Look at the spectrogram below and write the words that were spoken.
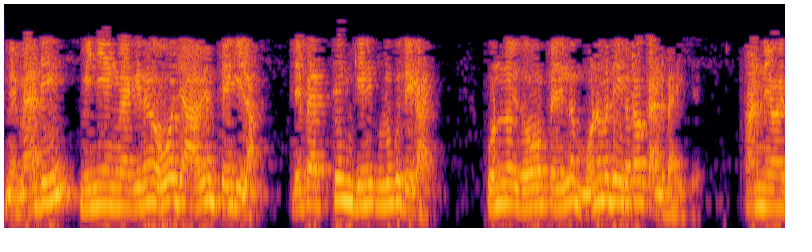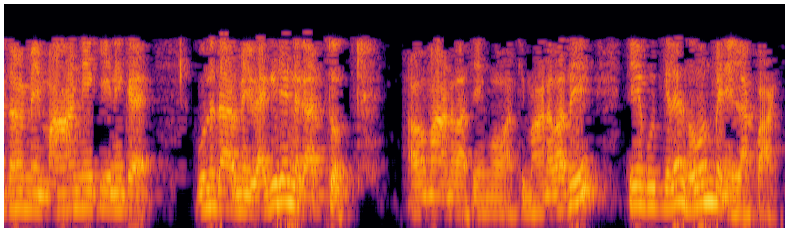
මේ මැදින් මිනිහෙන් වැగిරෙන ඕජාවෙන් පෙඟිලා. දෙපැත්තෙන් ගිනි කුළුඟු දෙකයි. ඔන්න ඔය සෝම් පෙළ මොනම දෙයකටවත් ගන්න බෑ කිය. අන්න ඒ වගේ තමයි මේ මාන්නේ කියන එක ගුණ ධර්මයේ වැగిරෙන්න ගත්තොත් අවමාන වශයෙන් හෝ අතිමාන වශයෙන් ඒ පුද්ගලයා සෝම් වෙනෙලක් වාගේ.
